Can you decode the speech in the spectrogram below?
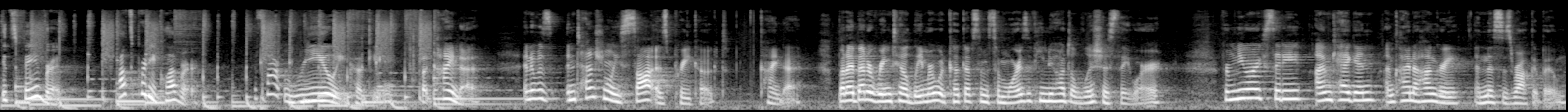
its favorite. That's pretty clever. It's not really cooking, but kinda. And it was intentionally sought as pre-cooked, kinda. But I bet a ring-tailed lemur would cook up some s'mores if he knew how delicious they were. From New York City, I'm Kegan, I'm kinda hungry, and this is Rocketboom.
